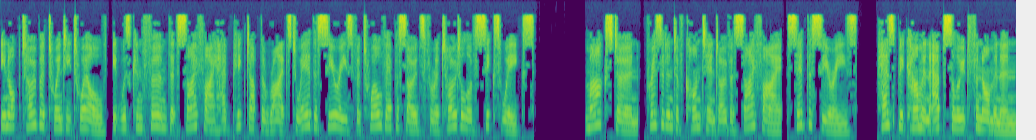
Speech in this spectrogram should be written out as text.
In October 2012, it was confirmed that Syfy had picked up the rights to air the series for 12 episodes for a total of six weeks. Mark Stern, president of Content Over Syfy, said the series has become an absolute phenomenon.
